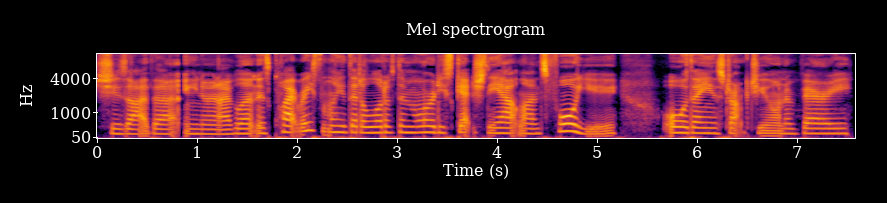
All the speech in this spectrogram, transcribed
she's either, you know, and I've learned this quite recently that a lot of them already sketch the outlines for you, or they instruct you on a very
